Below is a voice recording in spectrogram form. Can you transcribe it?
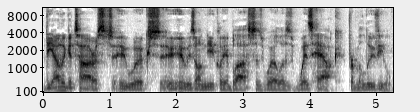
the other guitarist who works, who, who is on Nuclear Blast as well as Wes Hauch from Alluvial,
